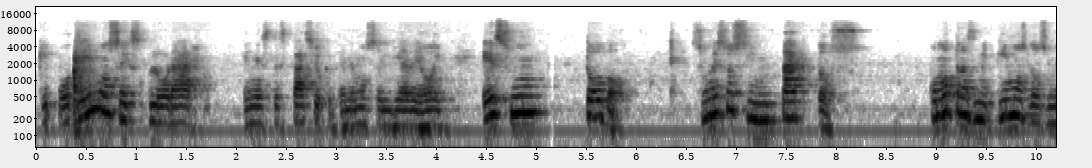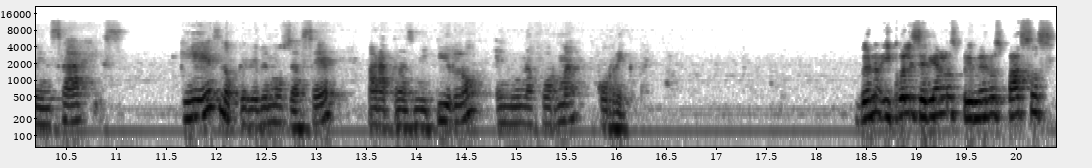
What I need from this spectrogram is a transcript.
que podemos explorar en este espacio que tenemos el día de hoy. Es un todo. Son esos impactos cómo transmitimos los mensajes, qué es lo que debemos de hacer para transmitirlo en una forma correcta. Bueno, ¿y cuáles serían los primeros pasos?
